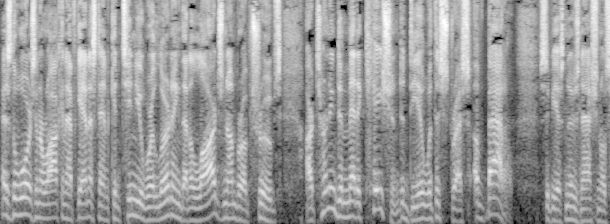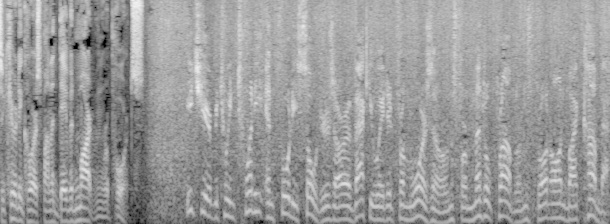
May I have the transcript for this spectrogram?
As the wars in Iraq and Afghanistan continue, we're learning that a large number of troops are turning to medication to deal with the stress of battle. CBS News national security correspondent David Martin reports. Each year, between 20 and 40 soldiers are evacuated from war zones for mental problems brought on by combat.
